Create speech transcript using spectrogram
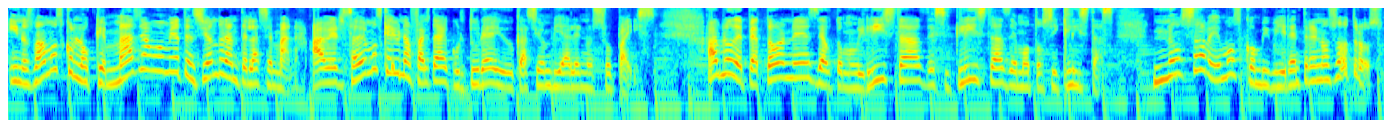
y nos vamos con lo que más llamó mi atención durante la semana. A ver, sabemos que hay una falta de cultura y educación vial en nuestro país. Hablo de peatones, de automovilistas, de ciclistas, de motociclistas. No sabemos convivir entre nosotros,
